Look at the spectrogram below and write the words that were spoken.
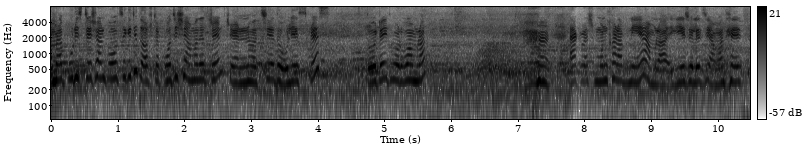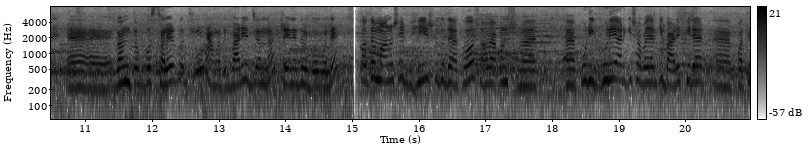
আমরা পুরী পৌঁছে গেছি দশটা পঁচিশে আমাদের ট্রেন। ট্রেন হচ্ছে ধৌলি এক্সপ্রেস। তো ওইটাই ধরবো আমরা। একরাশ মন খারাপ নিয়ে আমরা এগিয়ে চলেছি আমাদের গন্তব্যস্থলের প্রতি, আমাদের বাড়ির জন্য ট্রেনে ধরবো বলে। কত মানুষের ভিড় শুধু দেখো, সব এখন পুরী ঘুরে আর কি সবাই আর কি বাড়ি ফেরার পথে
